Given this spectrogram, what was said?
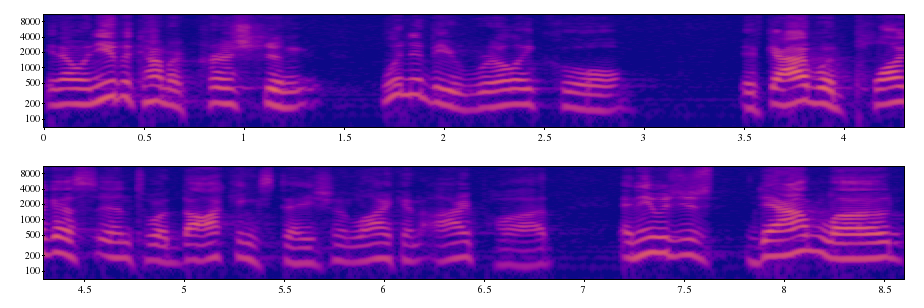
You know, when you become a Christian, wouldn't it be really cool if God would plug us into a docking station like an iPod and He would just download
